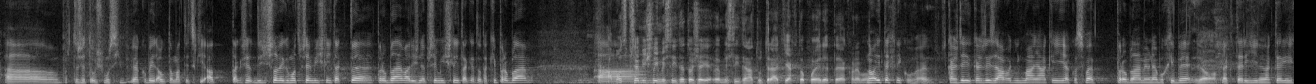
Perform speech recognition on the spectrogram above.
Uh, protože to už musí jako být automaticky. A takže když člověk moc přemýšlí, tak to je problém, a když nepřemýšlí, tak je to taky problém. A moc přemýšlí, myslíte to, že myslíte na tu trať, jak to pojedete, jako nebo? No i techniku. Každý, každý závodník má nějaké jako své problémy nebo chyby, Jo. na, který, na kterých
